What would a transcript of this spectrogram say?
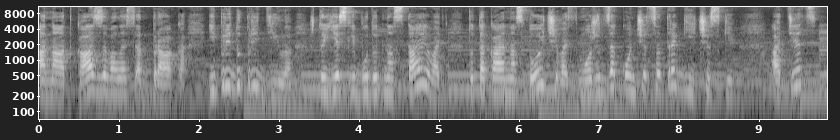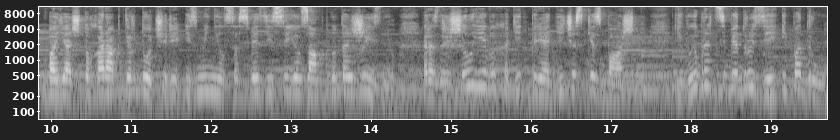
она отказывалась от брака и предупредила, что если будут настаивать, то такая настойчивость может закончиться трагически. Отец, боясь, что характер дочери изменился в связи с ее замкнутой жизнью, разрешил ей выходить периодически с башни и выбрать себе друзей и подруг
